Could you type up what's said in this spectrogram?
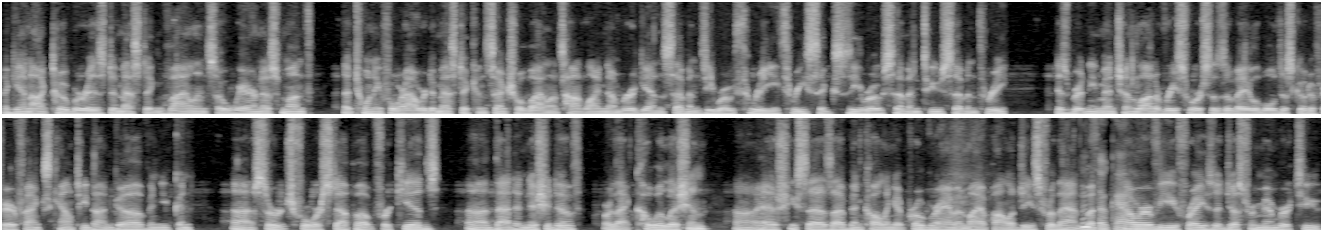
Again, October is Domestic Violence Awareness Month. That 24 hour domestic and sexual violence hotline number, again, 703 360 7273. As Brittany mentioned, a lot of resources available. Just go to fairfaxcounty.gov and you can uh, search for Step Up for Kids, uh, that initiative or that coalition. Uh, as she says, I've been calling it program, and my apologies for that. It's but okay. however you phrase it, just remember to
